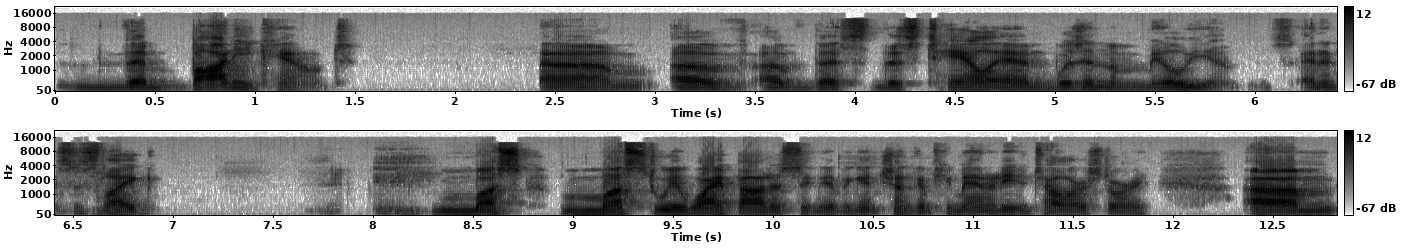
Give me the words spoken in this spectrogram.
the body count um of of this this tail end was in the millions and it's just like must must we wipe out a significant chunk of humanity to tell our story um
